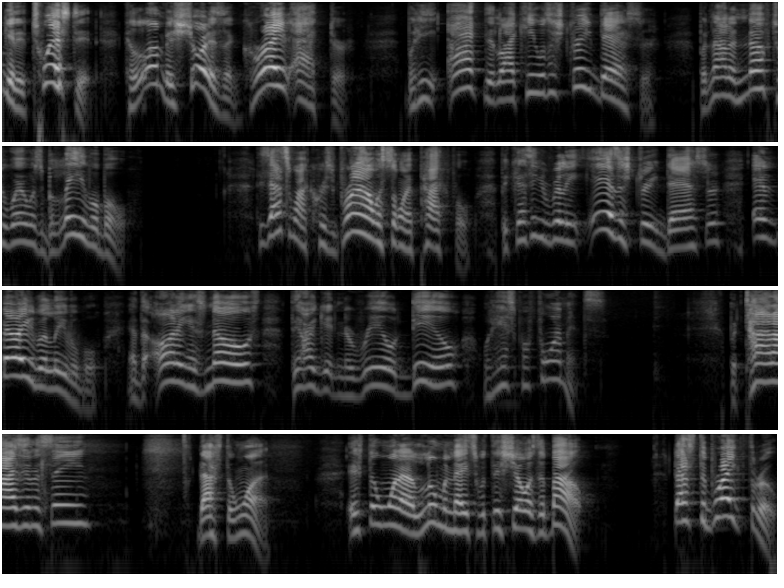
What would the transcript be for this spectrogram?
Don't get it twisted. Columbus Short is a great actor, but he acted like he was a street dancer, but not enough to where it was believable. That's why Chris Brown was so impactful, because he really is a street dancer and very believable. And the audience knows they are getting the real deal with his performance. But Tight Eyez in the scene, that's the one. It's the one that illuminates what this show is about. That's the breakthrough.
